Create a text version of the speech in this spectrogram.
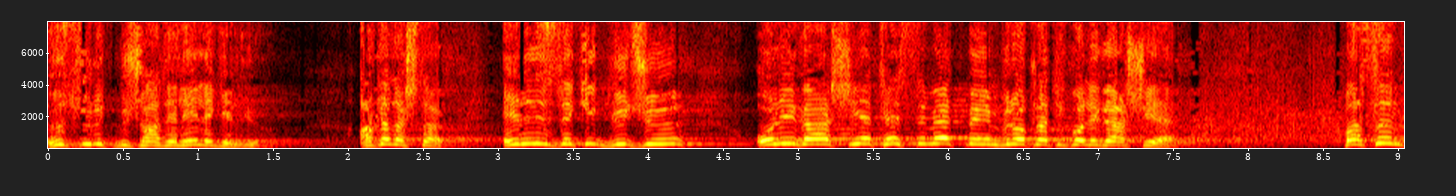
Özgürlük mücadeleyle geliyor. Arkadaşlar elinizdeki gücü oligarşiye teslim etmeyin bürokratik oligarşiye. Basın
